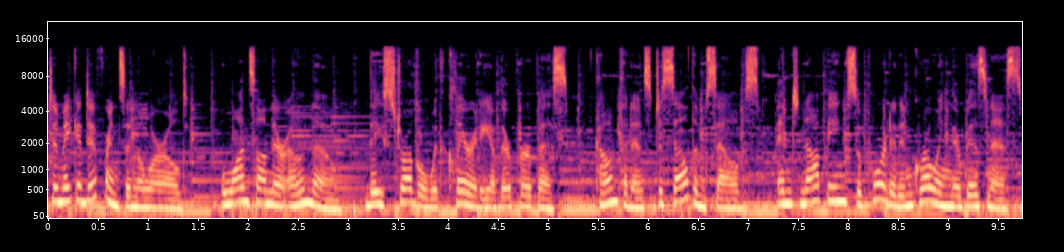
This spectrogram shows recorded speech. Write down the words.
to make a difference in the world. Once on their own, though, they struggle with clarity of their purpose, confidence to sell themselves, and not being supported in growing their business.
